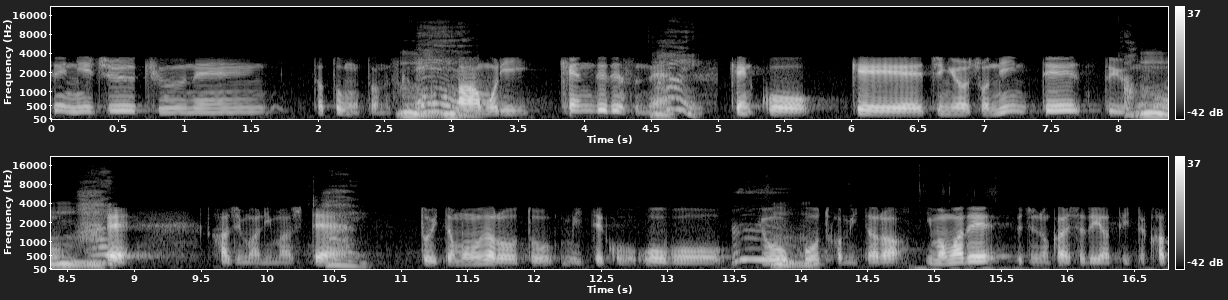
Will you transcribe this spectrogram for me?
成29年だと思ったんですけど、ええ。青森県でですね、はい。健康経営事業所認定というもので始まりまして、はい。どういったものだろうと見てこう応うん募要項とか見たら、今までうちの会社でやっていた活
